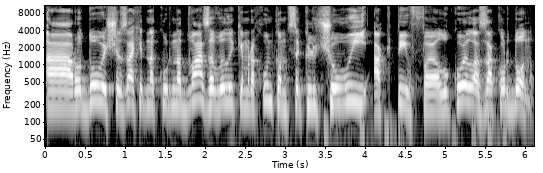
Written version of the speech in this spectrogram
А родовище Західна Курна 2 за великим рахунком це ключовий актив Лукойла за кордоном,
